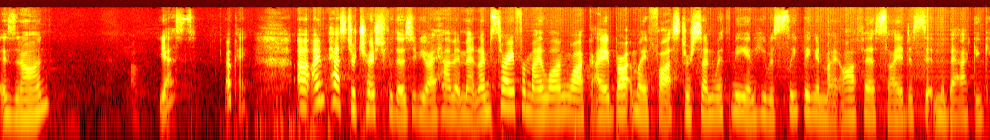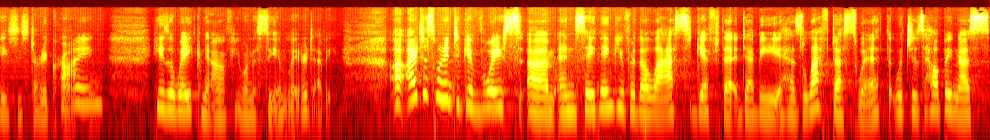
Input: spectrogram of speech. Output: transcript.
Is it on? Yes? Okay. Uh, I'm Pastor Trish, for those of you I haven't met. I'm sorry for my long walk. I brought my foster son with me, and he was sleeping in my office, so I had to sit in the back in case he started crying. He's awake now if you want to see him later, Debbie. Uh, I just wanted to give voice um, and say thank you for the last gift that Debbie has left us with, which is helping us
